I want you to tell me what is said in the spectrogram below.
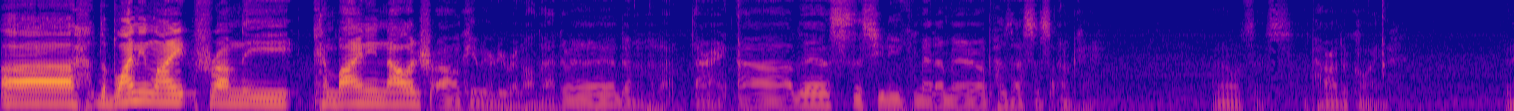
Uh, the blinding light from the combining knowledge. Oh, okay, we already read all that. All right. Uh, this this unique meta mirror possesses. Okay. Uh, what's this? The power of the coin. Yeah.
